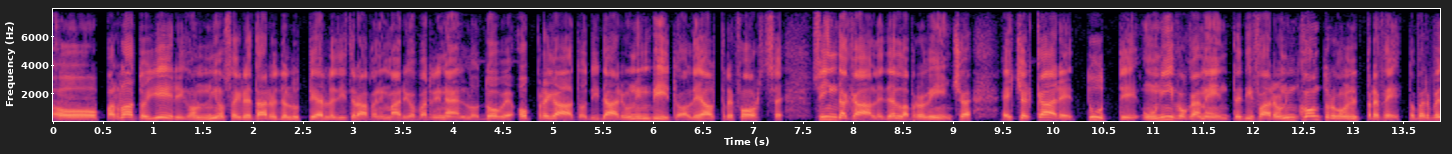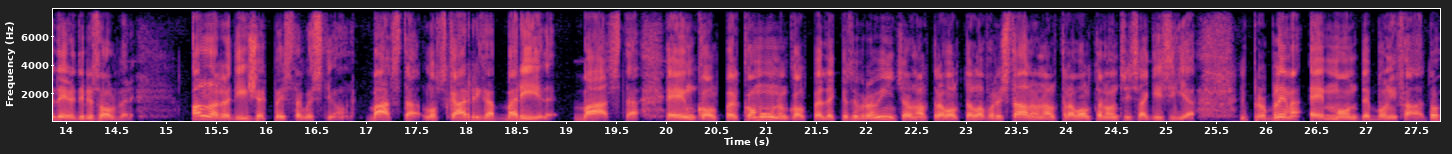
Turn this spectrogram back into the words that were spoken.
ho parlato ieri con il mio segretario dell'UTL di Trapani, Mario Parrinello, dove ho pregato di dare un invito alle altre forze sindacali della provincia e cercare tutti univocamente di fare un incontro con il prefetto per vedere di risolvere alla radice questa questione. Basta lo scarica barile, basta, è un colpo al comune, un colpo all'ex provincia, un'altra volta alla forestale, un'altra volta non si sa chi sia. Il problema è Monte Bonifato,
